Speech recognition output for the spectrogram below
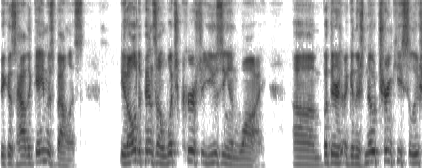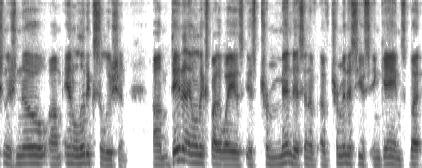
because how the game is balanced it all depends on which curves you're using and why. Um, but there's again, there's no turnkey solution. There's no um, analytic solution. Um, data analytics, by the way, is is tremendous and of, of, tremendous use in games, but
